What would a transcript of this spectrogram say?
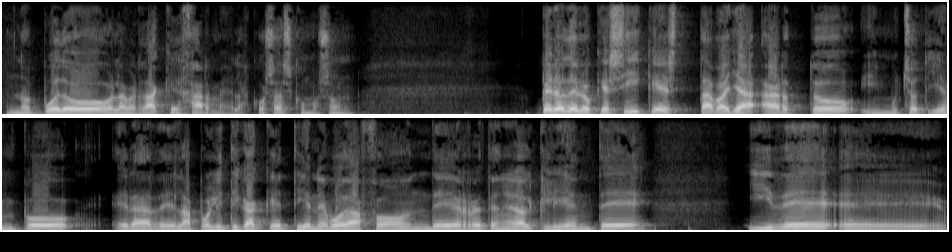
no puedo, la verdad, quejarme, las cosas como son. Pero de lo que sí que estaba ya harto y mucho tiempo era de la política que tiene Vodafone de retener al cliente y de eh,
